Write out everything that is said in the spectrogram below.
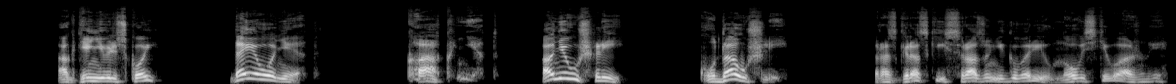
— А где Невельской? — Да его нет. — Как нет? Они ушли. — Куда ушли? Разградский сразу не говорил, новости важные.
